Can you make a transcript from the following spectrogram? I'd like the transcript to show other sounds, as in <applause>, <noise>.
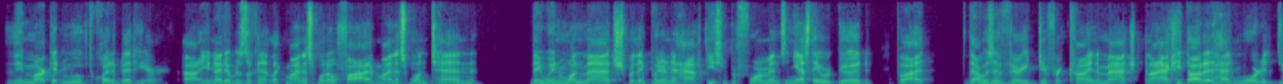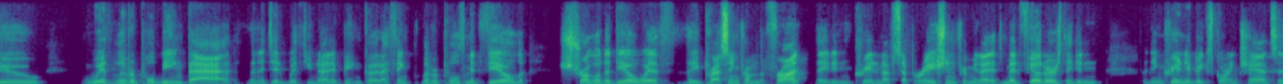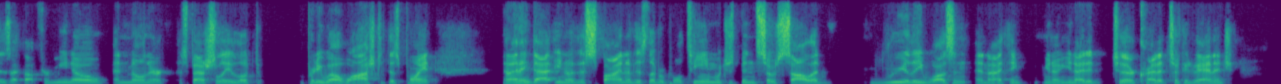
the market moved quite a bit here. Uh, United was looking at like minus 105, minus 110. They win one match where they put in a half decent performance. And yes, they were good, but that was a very different kind of match. And I actually thought it had more to do with Liverpool being bad than it did with United being good. I think Liverpool's midfield struggled to deal with the pressing from the front. They didn't create enough separation from United's midfielders. They didn't they didn't create any big scoring chances. I thought Firmino and Milner especially looked pretty well washed at this point. And I think that, you know, the spine of this Liverpool team, which has been so solid, really wasn't. And I think, you know, United, to their credit, took advantage.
